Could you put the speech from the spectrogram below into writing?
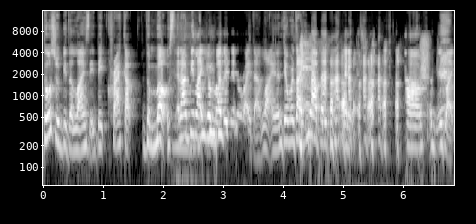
Those would be the lines they they crack up the most, and I'd be like, your mother didn't write that line, and they were like, yeah, but it's anyways. um, it's like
